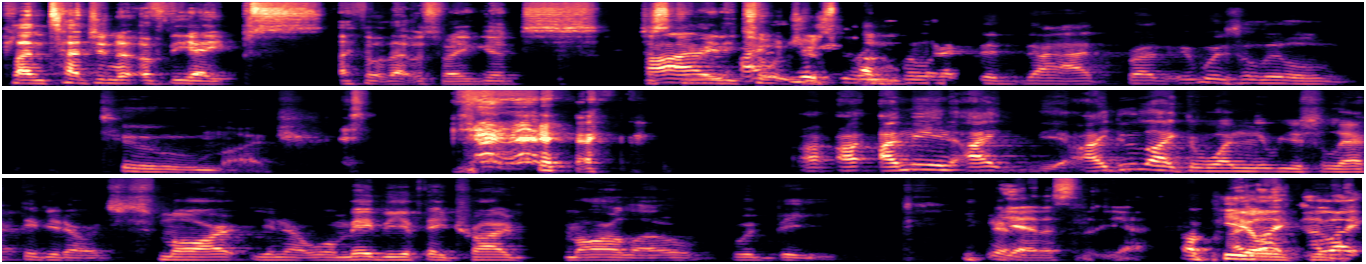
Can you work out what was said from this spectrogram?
Plantagenet of the Apes. I thought that was very good. Just I, really torturous. I selected that, but it was a little too much. I, I, mean, I I do like the one you selected. You know, it's smart. You know, well, maybe if they tried Marlowe, would be. You know, yeah, that's yeah. Appeal. I like, I like.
